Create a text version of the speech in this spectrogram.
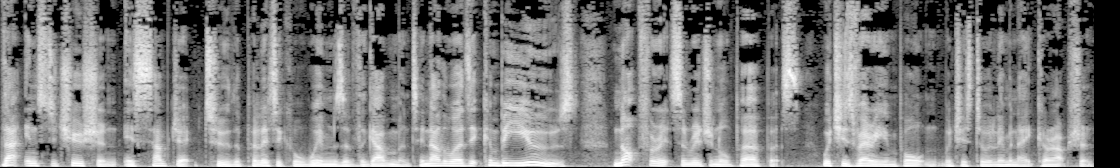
that institution is subject to the political whims of the government, in other words, it can be used not for its original purpose, which is very important, which is to eliminate corruption,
